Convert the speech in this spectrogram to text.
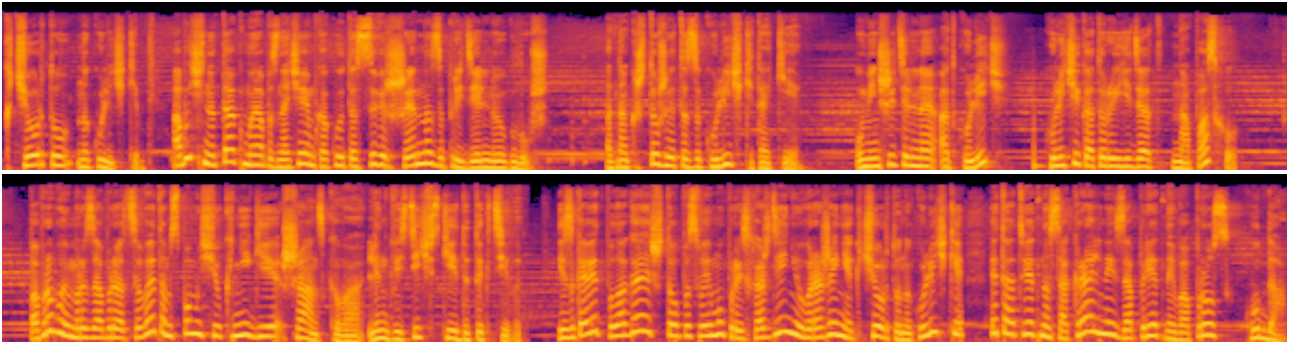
к черту на куличке. Обычно так мы обозначаем какую-то совершенно запредельную глушь. Однако что же это за кулички такие? Уменьшительное от кулич? Куличи, которые едят на Пасху? Попробуем разобраться в этом с помощью книги Шанского «Лингвистические детективы». Языковед полагает, что по своему происхождению выражение «к черту на куличке» – это ответ на сакральный запретный вопрос «куда?».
